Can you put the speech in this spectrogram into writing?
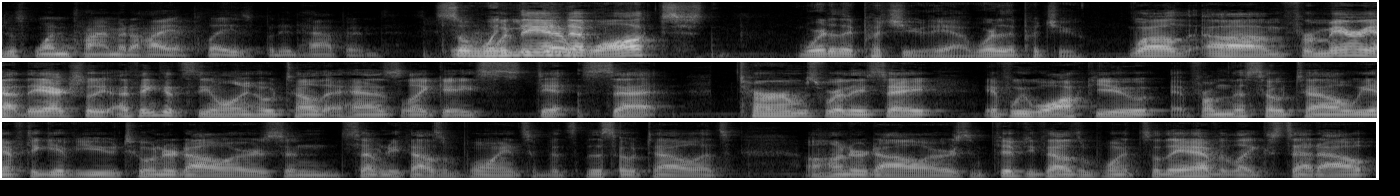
just one time at a Hyatt place, but it happened. so when Would you they get end up- walked, where do they put you? Yeah, where do they put you? Well, um, for Marriott, they actually, I think it's the only hotel that has like a st- set terms where they say if we walk you from this hotel, we have to give you two hundred dollars and seventy thousand points. If it's this hotel, it's hundred dollars and fifty thousand points. So they have it like set out,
